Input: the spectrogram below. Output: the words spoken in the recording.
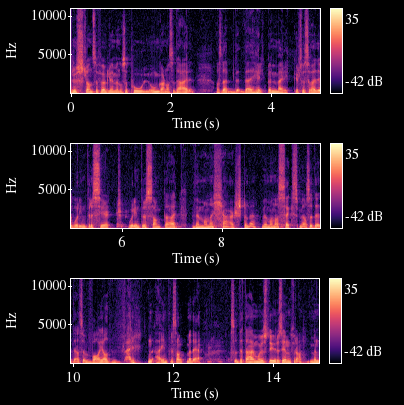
Russland selvfølgelig, men også Polen, Ungarn. altså det er Altså det, er, det, er, helt bemerkelsesverdig hvor, hvor, interessant det er hvem man er kjæreste med, hvem man har sex med. Altså det, altså hva i all verden er interessant med det? Altså dette her må jo styres innenfra. Men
